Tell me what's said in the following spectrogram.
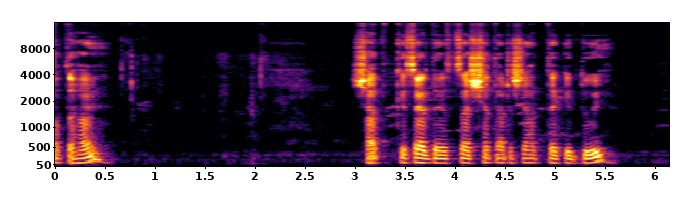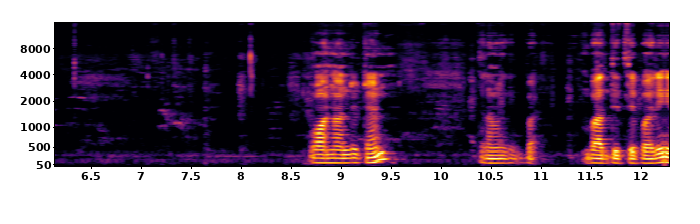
কত হয়? সাতকে চার দিয়ে চার সাত আট সাত থেকে দুই। ওয়ান হান্ড্রেড অ্যান্ড তাহলে আমরা বাদ দিতে পারি।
